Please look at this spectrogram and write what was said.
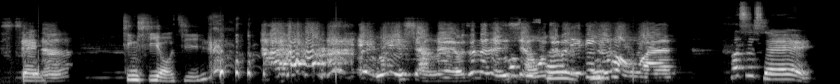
谁呢？新西游记。哎、欸，我也想哎、欸，我真的很想，我觉得一定很好玩。他是谁？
